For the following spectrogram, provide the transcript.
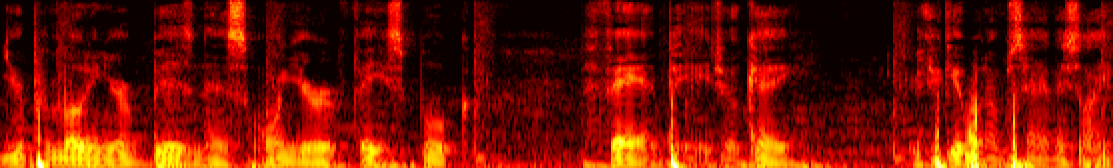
you're promoting your business on your Facebook fan page, okay? If you get what I'm saying, it's like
